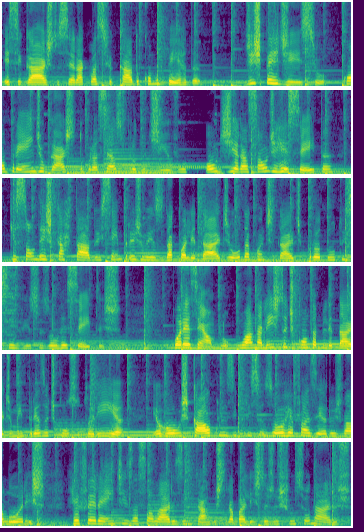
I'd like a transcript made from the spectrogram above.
Esse gasto será classificado como perda. Desperdício compreende o gasto do processo produtivo ou de geração de receita que são descartados sem prejuízo da qualidade ou da quantidade de produtos, serviços ou receitas. Por exemplo, um analista de contabilidade de uma empresa de consultoria errou os cálculos e precisou refazer os valores referentes a salários e encargos trabalhistas dos funcionários.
